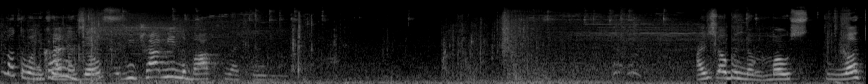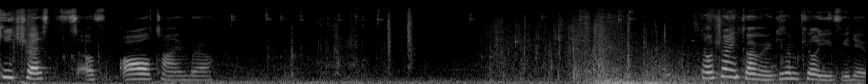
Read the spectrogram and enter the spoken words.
I'm not the one You to kill kinda myself. You trapped me in the box and I killed you. I just opened the most lucky chests of all time, bro. Don't try and come here, because I'm gonna kill you if you do.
